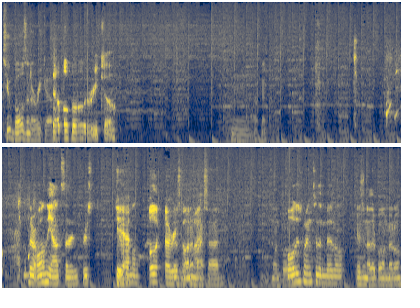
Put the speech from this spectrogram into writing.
Two bulls and a Rico. Double bull Rico. Hmm, okay. They're all on the outside. There's two Yeah. of them on Bull and There's Rico one on on my my side. One bull. Bull just went to the middle. Here's another bull in the middle.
